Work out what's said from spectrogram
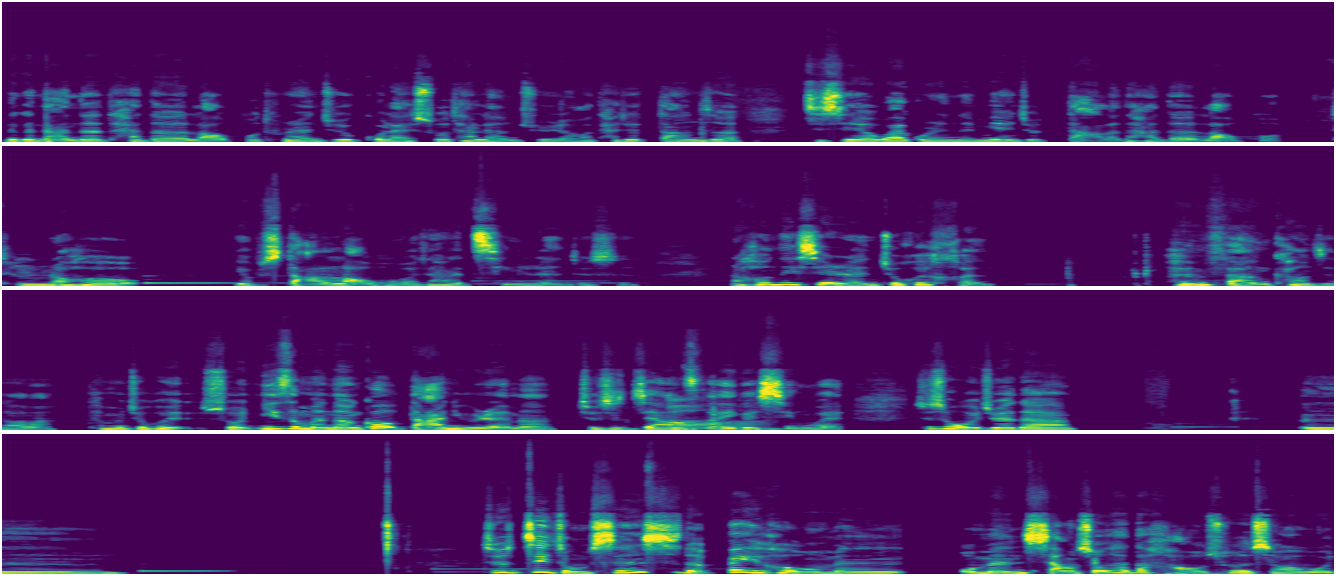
那个男的他的老婆突然就过来说他两句，然后他就当着这些外国人的面就打了他的老婆，然后也不是打了老婆吧，是他的情人，就是，然后那些人就会很很反抗，知道吗？他们就会说你怎么能够打女人呢？就是这样子的一个行为，就是我觉得。嗯，就是这种绅士的背后，我们我们享受它的好处的时候，我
